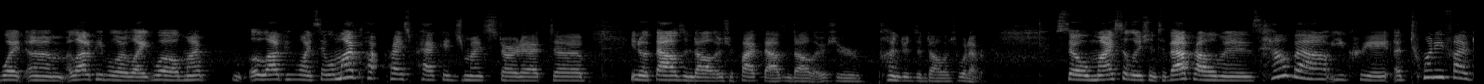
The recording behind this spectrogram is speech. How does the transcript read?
What um, a lot of people are like, well, my a lot of people might say, well, my price package might start at uh, you know a thousand dollars or five thousand dollars or hundreds of dollars, whatever. So my solution to that problem is how about you create a $25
